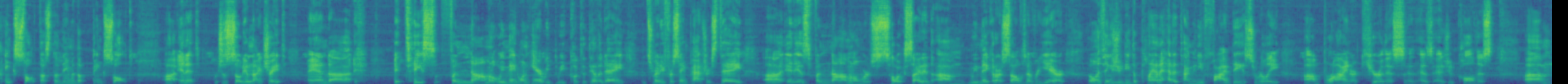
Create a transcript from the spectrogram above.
pink salt. That's the name of the pink salt uh, in it, which is sodium nitrate, and uh, it tastes phenomenal. We made one here. We, we cooked it the other day. It's ready for St. Patrick's Day. Uh, it is phenomenal. We're so excited. Um, we make it ourselves every year. The only thing is you need to plan ahead of time. You need five days to really uh, brine or cure this, as, as you'd call this. Um,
